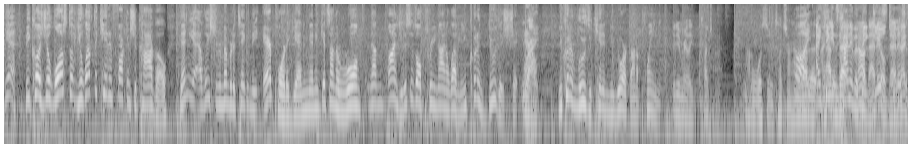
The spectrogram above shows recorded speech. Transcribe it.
Yeah, because you lost, the, you left the kid in fucking Chicago. Then you at least you remember to take him to the airport again, and then he gets on the wrong. Now, mind you, this is all pre 9/11. You couldn't do this shit now. Right. You couldn't lose a kid in New York on a plane. They didn't really touch on it. Well, what's there to touch on? How Well, I, that a- I how think is it's that- kind of a No, big that deal, is- dude. is I a think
